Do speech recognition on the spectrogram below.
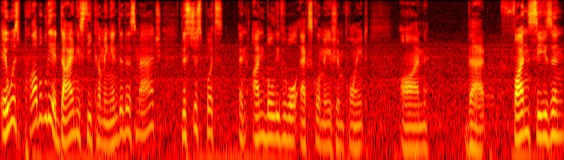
it was probably a dynasty coming into this match. This just puts an unbelievable exclamation point on that fun season.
